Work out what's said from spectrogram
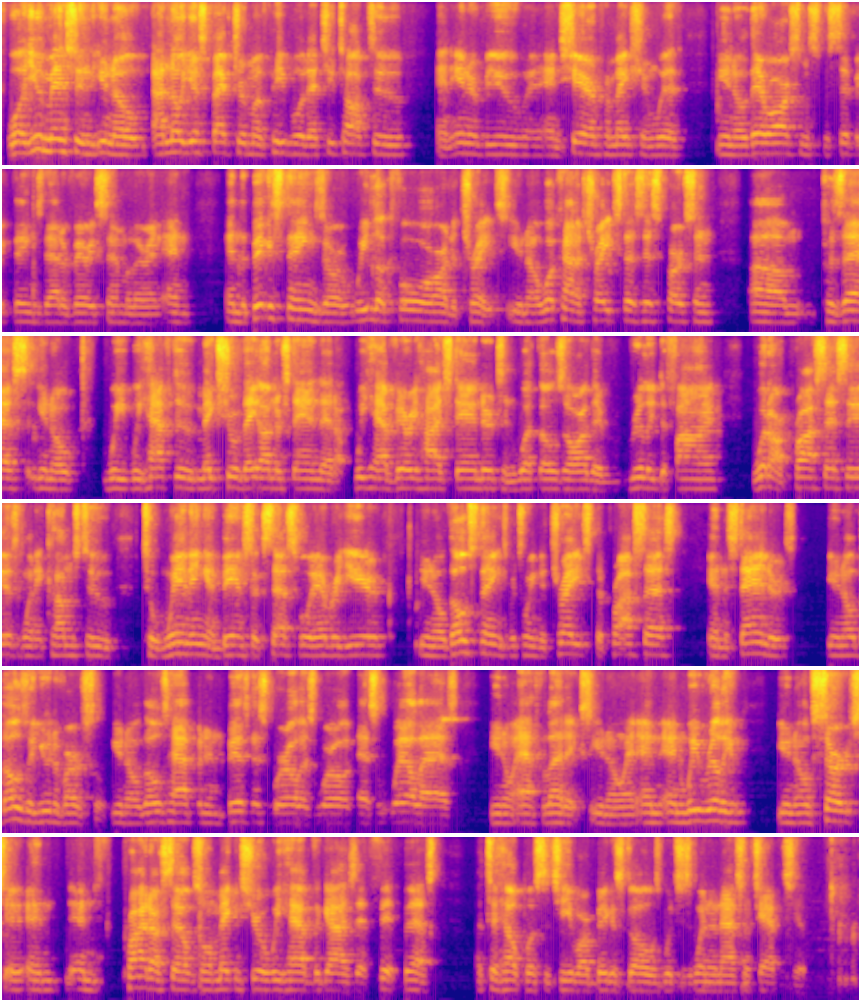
Well, you mentioned, you know, I know your spectrum of people that you talk to and interview and, share information with. You know, there are some specific things that are very similar, and and and the biggest things are we look for are the traits. You know, what kind of traits does this person um, possess? You know, we we have to make sure they understand that we have very high standards and what those are. They're really defined. What our process is when it comes to to winning and being successful every year. You know, those things between the traits, the process, and the standards, you know, those are universal. You know, those happen in the business world as well as well as, you know, athletics, you know, and and, and we really, you know, search and and pride ourselves on making sure we have the guys that fit best to help us achieve our biggest goals, which is win a national championship.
